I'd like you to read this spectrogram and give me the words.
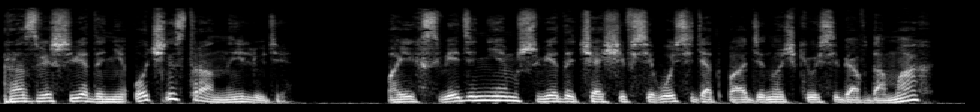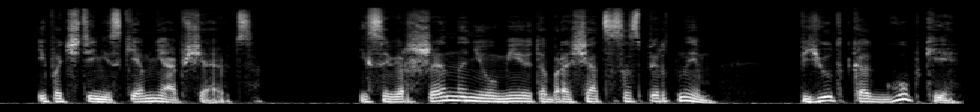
Разве шведы не очень странные люди? По их сведениям, шведы чаще всего сидят поодиночке у себя в домах и почти ни с кем не общаются. И совершенно не умеют обращаться со спиртным, пьют как губки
